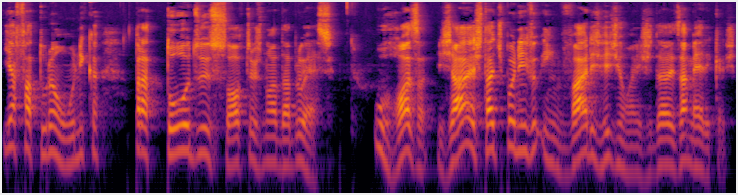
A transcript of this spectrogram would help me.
e a fatura única para todos os softwares no AWS. O Rosa já está disponível em várias regiões das Américas,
